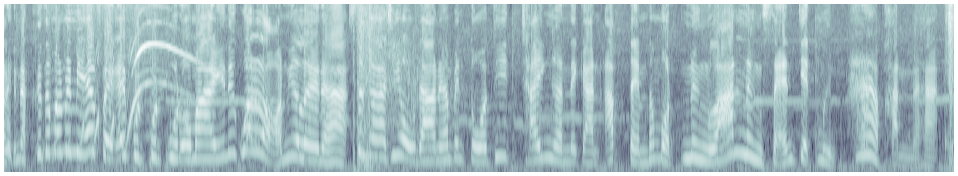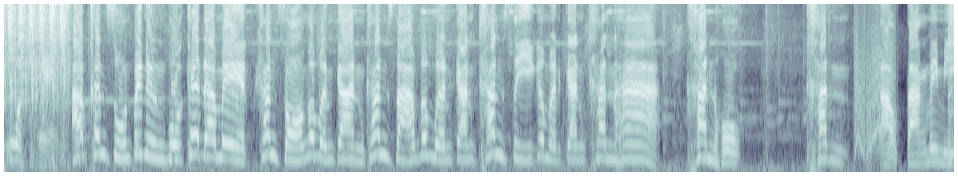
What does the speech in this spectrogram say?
เลยนะคือถ้ามันไม่มีเอฟเฟกต์ไอ้ปุดปุดปุดออกมาอย่างนี้นึกว่าหลอนกันเลยนะฮะซึ่งคาคาชิโอดาวนะครับเป็นตัวที่ใช้เงินในการอัพเต็มทั้งหมด1ล้าน1แสน75,000นะฮะโคตรแพงอัพขั้นศูนย์ไปหนึ่งบวกแค่ดาเมจขั้นสองก็เหมือนกัน ขั้นสามก็เหมือนกันขั้นสี่ก็เหมือนกันขั้นห้าขั้นหกขั้น อ้าวตังไม่มี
